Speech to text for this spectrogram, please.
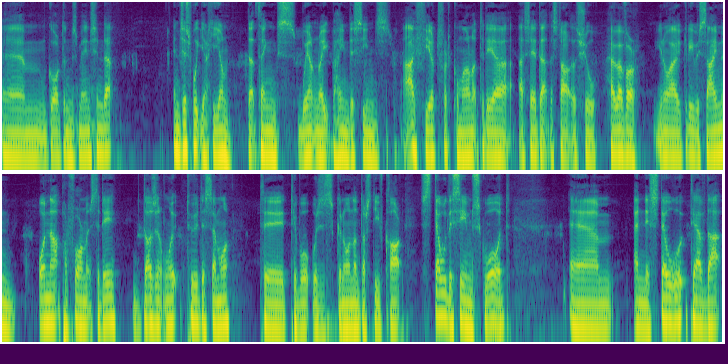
Um, Gordon's mentioned it, and just what you're hearing that things weren't right behind the scenes. I feared for Kilmarnock today. I, I said that at the start of the show. However, you know, I agree with Simon on that performance today. Doesn't look too dissimilar to to what was going on under Steve Clarke. Still the same squad, um, and they still look to have that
